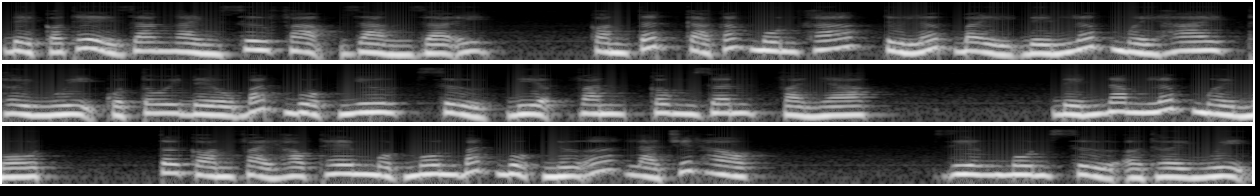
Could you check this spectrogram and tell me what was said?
để có thể ra ngành sư phạm giảng dạy. Còn tất cả các môn khác từ lớp 7 đến lớp 12, thời ngụy của tôi đều bắt buộc như sử, địa, văn, công dân và nhạc. Đến năm lớp 11, tôi còn phải học thêm một môn bắt buộc nữa là triết học. Riêng môn sử ở thời ngụy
